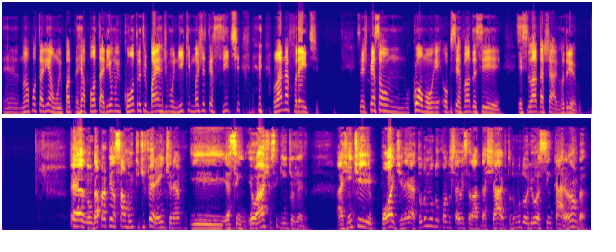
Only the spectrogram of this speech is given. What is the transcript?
é, não apontaria um, apontaria um encontro entre Bayern de Munique e Manchester City lá na frente. Vocês pensam como observando esse, esse lado da chave, Rodrigo? É, não dá para pensar muito diferente, né? E assim, eu acho o seguinte, Eugênio. A gente pode, né? Todo mundo, quando saiu esse lado da chave, todo mundo olhou assim, caramba,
